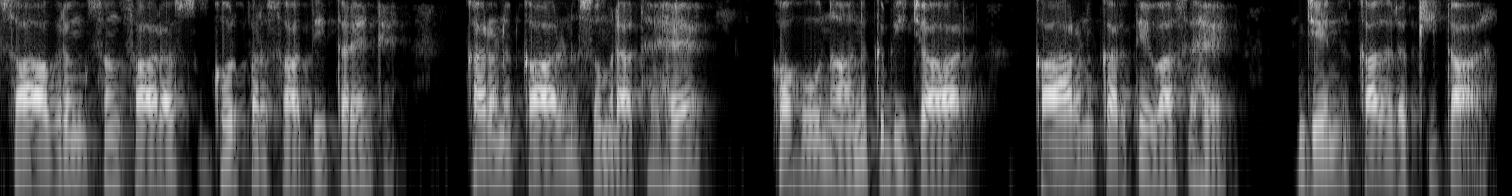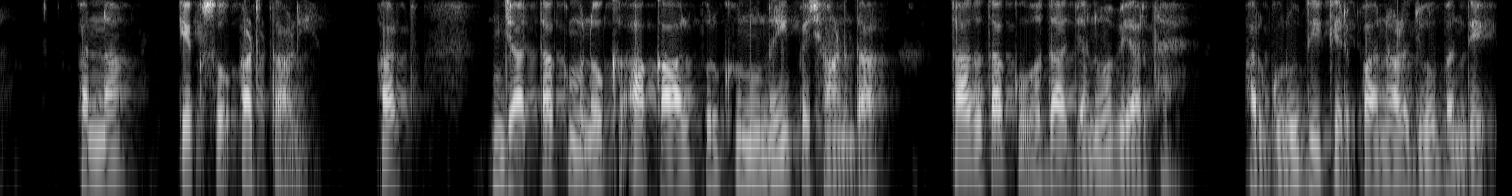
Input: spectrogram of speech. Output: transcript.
ਸਾਗਰੰ ਸੰਸਾਰਸ ਗੁਰ ਪ੍ਰਸਾਦੀ ਤਰੈ ਕੈ ਕਰਨ ਕਾਰਨ ਸਮਰਥ ਹੈ, ਕਹੋ ਨਾਨਕ ਵਿਚਾਰ, ਕਾਰਨ ਕਰਤੇ ਵਸ ਹੈ, ਜਿਨ ਕਲ ਰੱਖੀ ਧਾਰ। ਪੰਨਾ 148 ਅਰਥ, ਜਦ ਤੱਕ ਮਨੁੱਖ ਅਕਾਲ ਪੁਰਖ ਨੂੰ ਨਹੀਂ ਪਛਾਣਦਾ ਤਦ ਤੱਕ ਉਸ ਦਾ ਜਨਮ ਵਿਅਰਥ ਹੈ। ਪਰ ਗੁਰੂ ਦੀ ਕਿਰਪਾ ਨਾਲ ਜੋ ਬੰਦੇ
